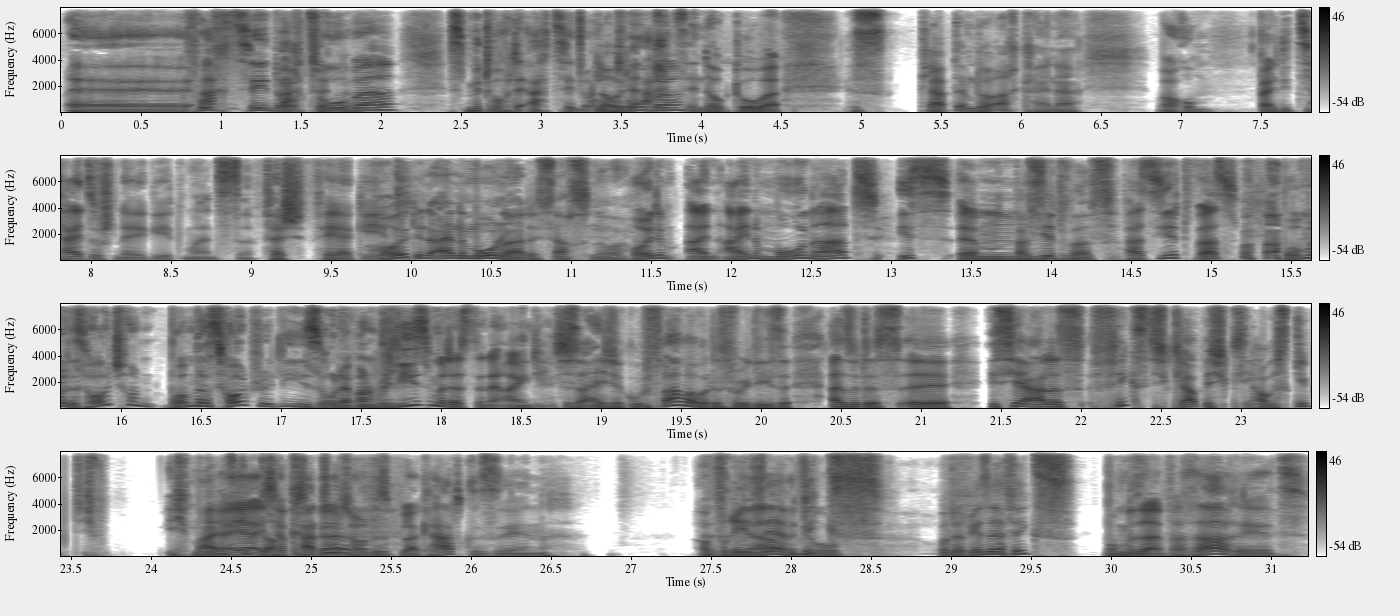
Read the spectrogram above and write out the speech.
äh, Fünf- 18. 18.. Oktober. Es ist Mittwoch, der 18. Leute, Oktober. 18. Oktober. Das klappt einem doch auch keiner. Warum? Weil die Zeit so schnell geht, meinst du? Versch- Vergeht. Heute in einem Monat, ich sag's nur. Heute in einem Monat ist ähm, Passiert was. passiert was. wollen wir das heute schon? Wollen wir das heute release oder wann releasen wir das denn eigentlich? Das ist eigentlich eine gute Frage, aber das Release. Also das äh, ist ja alles fix. Ich glaube, ich glaube, es gibt, ich, ich meine, ja, es ja, gibt ich auch habe sogar Karte schon das Plakat gesehen. auf Reservix oder Reservix. Wo man so einfach sagt jetzt.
